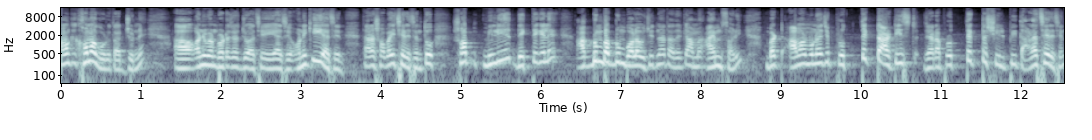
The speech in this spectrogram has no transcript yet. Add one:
আমাকে ক্ষমা করো তার জন্যে। অনির্বাণ ভট্টাচার্য আছে, এ আছে, অনেকেই আছেন, তারা সবাই ছেড়েছেন। তো সব মিলিয়ে দেখতে গেলে আগডুম বাগডুম বলা উচিত না, তাদেরকে আই এম সরি বাট আমার মনে হয় যে প্রত্যেকটা আর্টিস্ট যারা প্রত্যেকটা শিল্পী তারা ছেড়েছেন,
